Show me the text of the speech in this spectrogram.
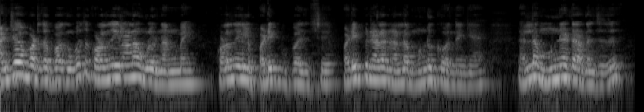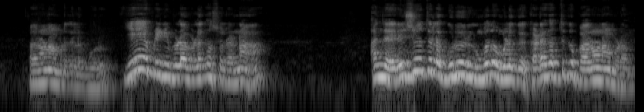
அஞ்சாம் படத்தை பார்க்கும்போது குழந்தைகளால உங்களுக்கு நன்மை. குழந்தைகள் படிப்பு பதிச்சு படிப்பினால் நல்லா முன்னுக்கு வந்தீங்க. நல்ல முன்னேற்றம் அடைஞ்சது பதினொன்றாம் இடத்துல குரு. ஏன் இப்படி இவ்வளோ விளக்கம் சொல்கிறேன்னா அந்த ரிஷவத்தில் குரு இருக்கும்போது உங்களுக்கு கடகத்துக்கு பதினொன்றாம் இடம்.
